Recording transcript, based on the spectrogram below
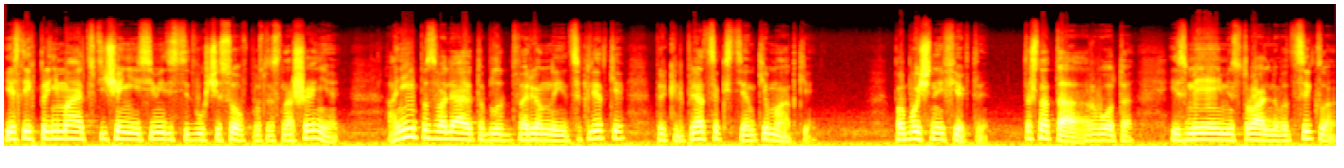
Если их принимают в течение 72 часов после сношения, они не позволяют оплодотворенной яйцеклетке прикрепляться к стенке матки. Побочные эффекты: тошнота, рвота, изменение менструального цикла.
